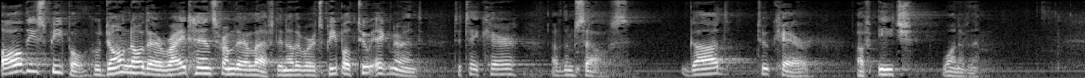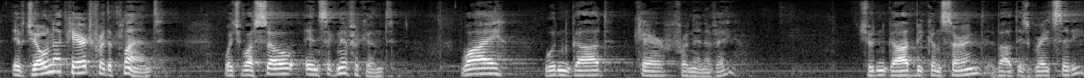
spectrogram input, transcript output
All these people who don't know their right hands from their left, in other words, people too ignorant to take care of themselves, God took care of each one of them. If Jonah cared for the plant, which was so insignificant, why wouldn't God care for Nineveh? Shouldn't God be concerned about this great city?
